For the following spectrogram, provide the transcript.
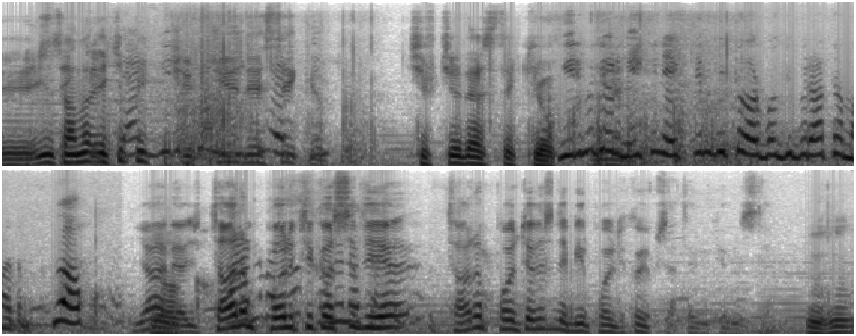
E, insanlar ekip Çiftçiye destek yok. çiftçiye destek yok. 20 diyorum ekin ektim bir torba gübre atamadım. Yok. Yani Yok. tarım politikası diye tarım politikası diye bir politika yok zaten ülkemizde. Hı hı.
